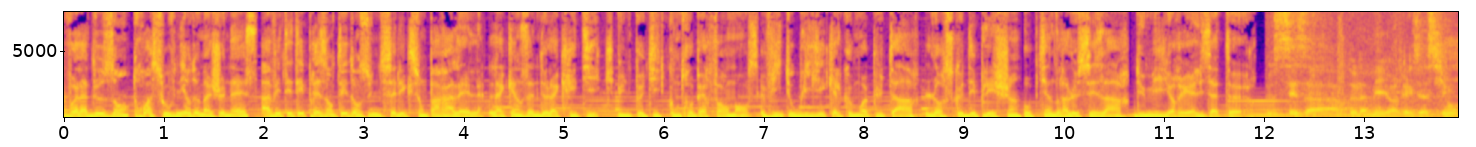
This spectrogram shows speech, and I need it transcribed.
Voilà deux ans, trois souvenirs de ma jeunesse avaient été présentés dans une sélection parallèle, la quinzaine de la critique, une petite contre-performance, vite oubliée quelques mois plus tard, lorsque Desplechin obtiendra le César du meilleur réalisateur. Le César de la meilleure réalisation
